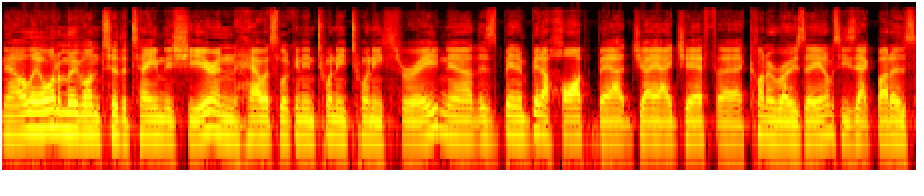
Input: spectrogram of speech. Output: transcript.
Now, Ollie, I want to move on to the team this year and how it's looking in 2023. Now, there's been a bit of hype about JHF, uh, Connor Rozee, and obviously Zach Butters.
